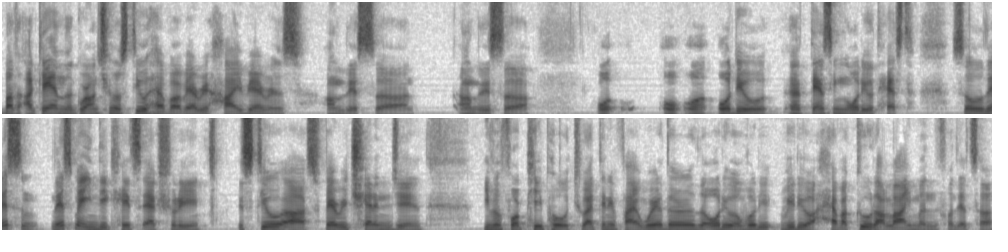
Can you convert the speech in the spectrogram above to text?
but again, the ground truth still have a very high variance on this uh, on this uh, audio uh, dancing audio test. So this this may indicate actually it's still uh, very challenging even for people to identify whether the audio or video have a good alignment for that, uh,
